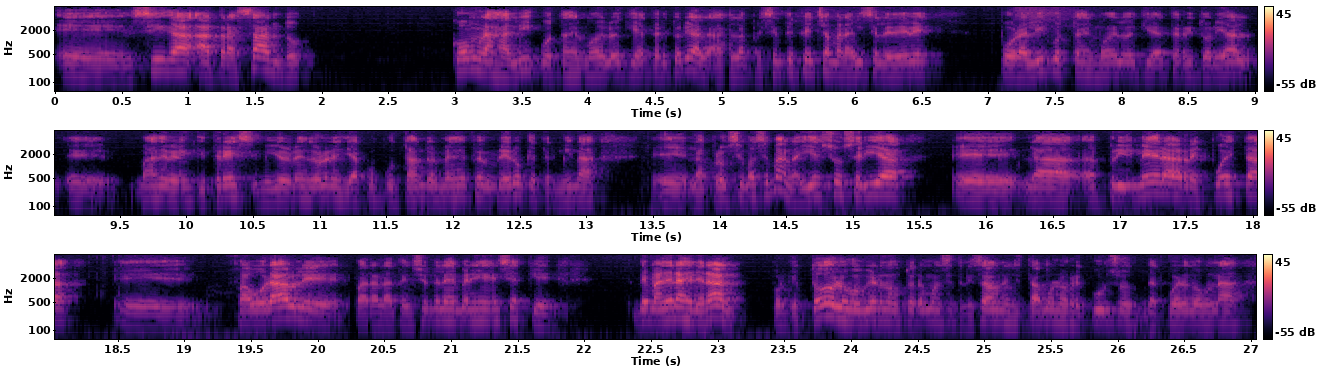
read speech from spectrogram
eh, siga atrasando con las alícuotas del modelo de equidad territorial. A la presente fecha, Manaví se le debe por alícuotas del modelo de equidad territorial más de 23 millones de dólares ya computando el mes de febrero que termina la próxima semana. Y eso sería la primera respuesta favorable para la atención de las emergencias que de manera general, porque todos los gobiernos autónomos descentralizados necesitamos los recursos de acuerdo a una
